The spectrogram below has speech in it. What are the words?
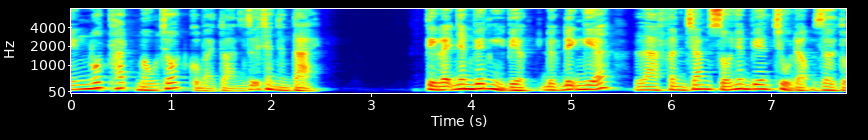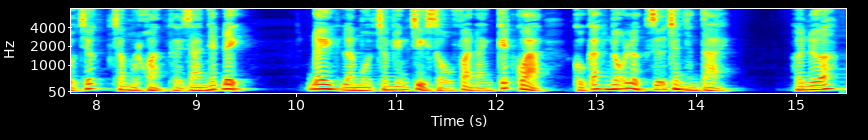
những nút thắt mấu chốt của bài toán giữ chân nhân tài. Tỷ lệ nhân viên nghỉ việc được định nghĩa là phần trăm số nhân viên chủ động rời tổ chức trong một khoảng thời gian nhất định. Đây là một trong những chỉ số phản ánh kết quả của các nỗ lực giữ chân nhân tài. Hơn nữa,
